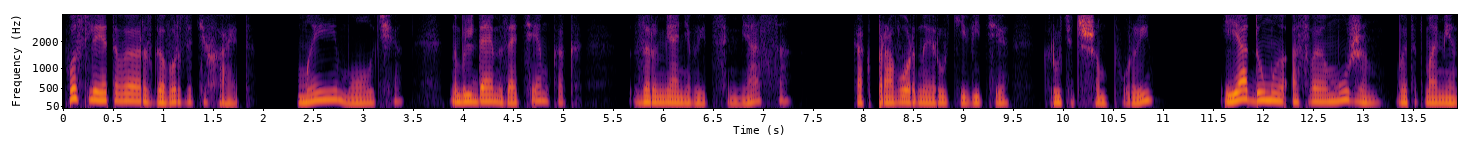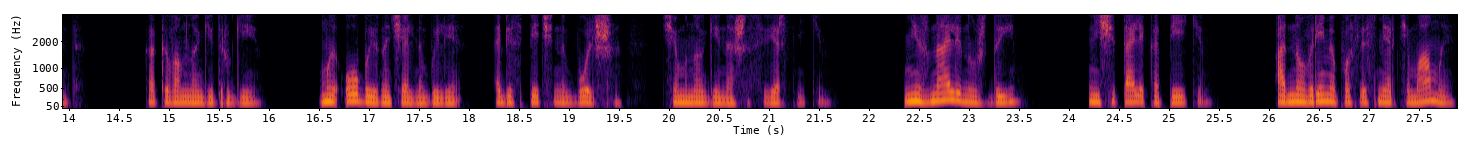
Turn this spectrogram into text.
После этого разговор затихает. Мы молча наблюдаем за тем, как зарумянивается мясо, как проворные руки Вити крутят шампуры. И я думаю о своем муже в этот момент, как и во многие другие. Мы оба изначально были обеспечены больше, чем многие наши сверстники. Не знали нужды, не считали копейки. Одно время после смерти мамы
